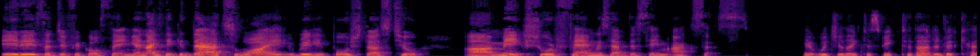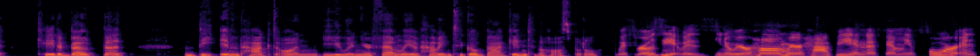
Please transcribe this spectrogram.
it is a difficult thing. And I think that's why it really pushed us to uh, make sure families have the same access. Yeah, would you like to speak to that a bit, Kate, about that the impact on you and your family of having to go back into the hospital? With Rosie, it was, you know, we were home, we were happy, and a family of four. And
